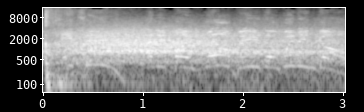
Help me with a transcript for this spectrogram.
It's in! And it might well be the winning goal.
